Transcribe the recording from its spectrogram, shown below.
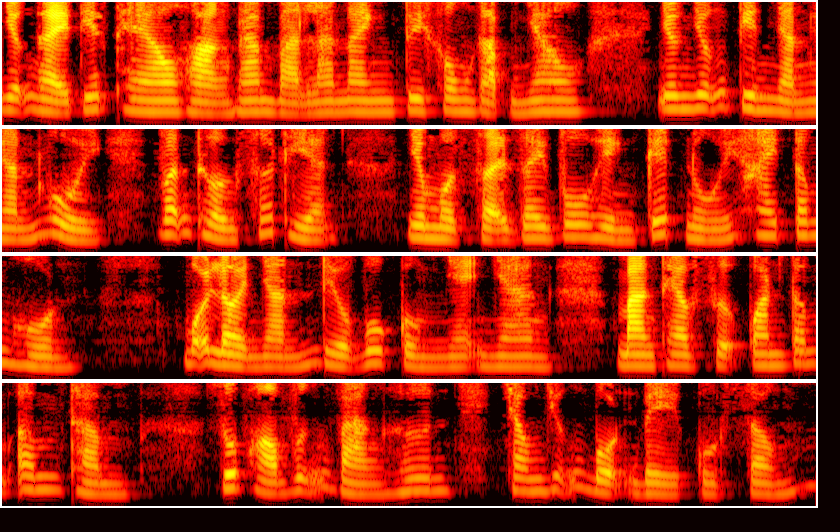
Những ngày tiếp theo, Hoàng Nam và Lan Anh tuy không gặp nhau, nhưng những tin nhắn ngắn ngủi vẫn thường xuất hiện như một sợi dây vô hình kết nối hai tâm hồn. Mỗi lời nhắn đều vô cùng nhẹ nhàng, mang theo sự quan tâm âm thầm, giúp họ vững vàng hơn trong những bộn bề cuộc sống.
